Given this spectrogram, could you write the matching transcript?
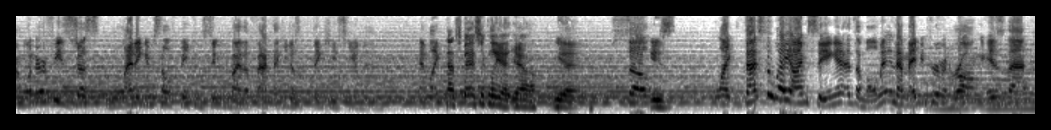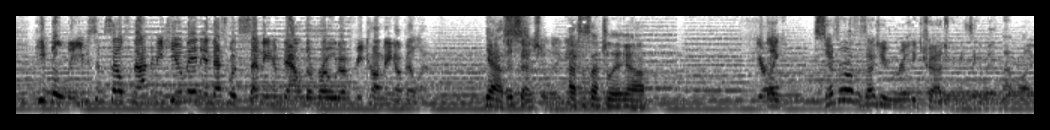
I wonder if he's just letting himself be consumed by the fact that he doesn't think he's human. And like That's basically it, yeah. Yeah, so he's like that's the way I'm seeing it at the moment, and that may be proven wrong, is that he believes himself not to be human, and that's what's sending him down the road of becoming a villain. Yes. essentially. Yeah. That's essentially it, yeah. You're like Sephiroth is actually really tragic if you think of it in that light.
